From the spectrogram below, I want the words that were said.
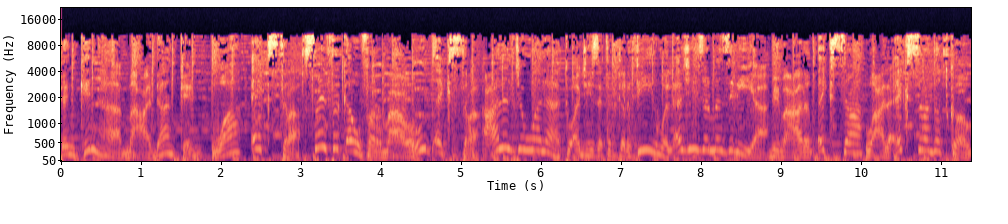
دانكنها مع دانكن وإكسترا. صيفك أوفر مع عروض إكسترا. على الجوالات وأجهزة الترفيه والأجهزة المنزلية بمعارض إكسترا وعلى eXtra dot com.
